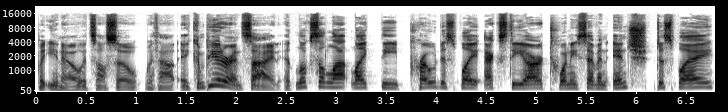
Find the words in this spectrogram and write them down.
but you know, it's also without a computer inside. It looks a lot like the Pro Display XDR 27 inch display.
